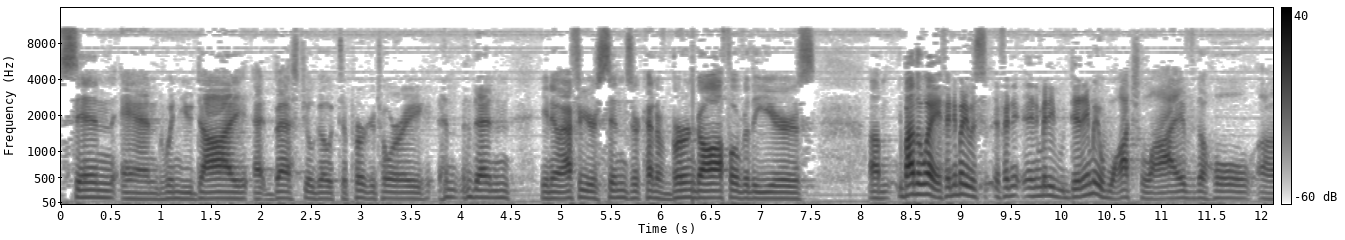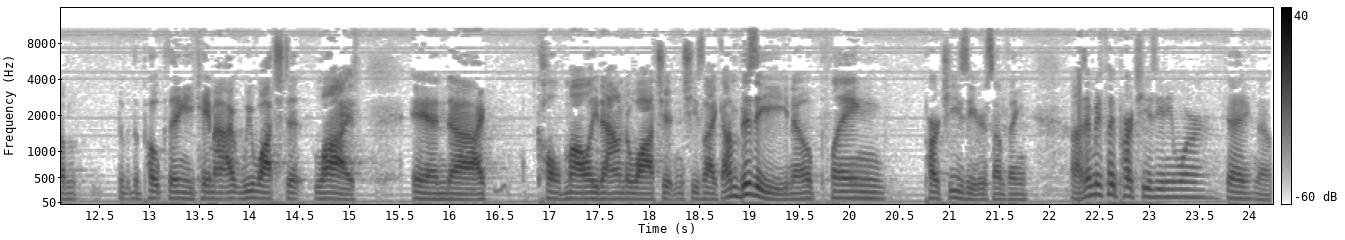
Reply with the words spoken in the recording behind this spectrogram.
sin and when you die at best you'll go to purgatory. And then you know after your sins are kind of burned off over the years. Um, by the way if anybody was if any, anybody did anybody watch live the whole um, the, the pope thing? He came out we watched it live and uh, I called Molly down to watch it, and she's like, "I'm busy, you know, playing Parcheesi or something." Uh, does anybody play Parcheesi anymore? Okay, no,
